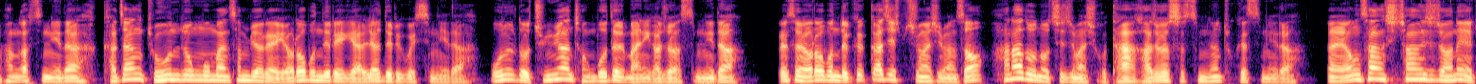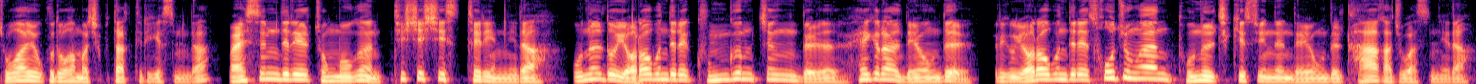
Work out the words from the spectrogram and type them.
반갑습니다. 가장 좋은 종목만 선별해 여러분들에게 알려드리고 있습니다. 오늘도 중요한 정보들 많이 가져왔습니다. 그래서 여러분들 끝까지 집중하시면서 하나도 놓치지 마시고 다 가져가셨으면 좋겠습니다. 자, 영상 시청하기 전에 좋아요, 구독 한 번씩 부탁드리겠습니다. 말씀드릴 종목은 TCC 스트리입니다. 오늘도 여러분들의 궁금증들, 해결할 내용들, 그리고 여러분들의 소중한 돈을 지킬 수 있는 내용들 다 가져왔습니다.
